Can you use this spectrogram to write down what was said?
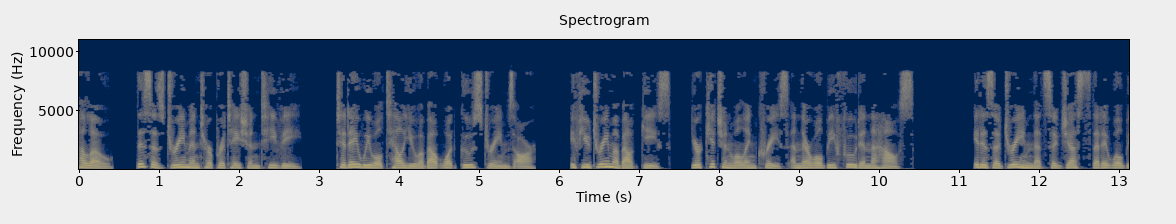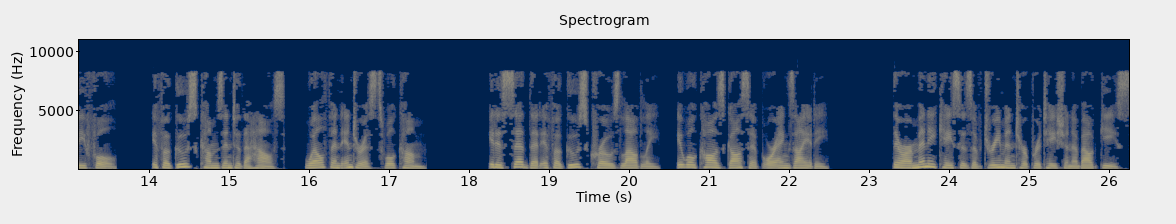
Hello. This is Dream Interpretation TV. Today we will tell you about what goose dreams are. If you dream about geese, your kitchen will increase and there will be food in the house. It is a dream that suggests that it will be full. If a goose comes into the house, wealth and interests will come. It is said that if a goose crows loudly, it will cause gossip or anxiety. There are many cases of dream interpretation about geese.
